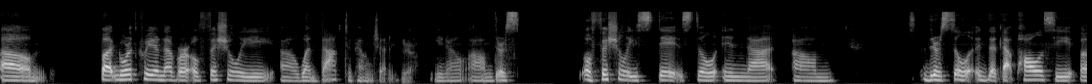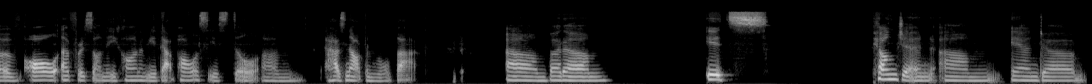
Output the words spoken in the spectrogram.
Um, but North Korea never officially uh, went back to Byungjin. You know, um, there's officially still in that, um, there's still uh, that that policy of all efforts on the economy. That policy is still has not been rolled back. Yeah. But it's Byungjin and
